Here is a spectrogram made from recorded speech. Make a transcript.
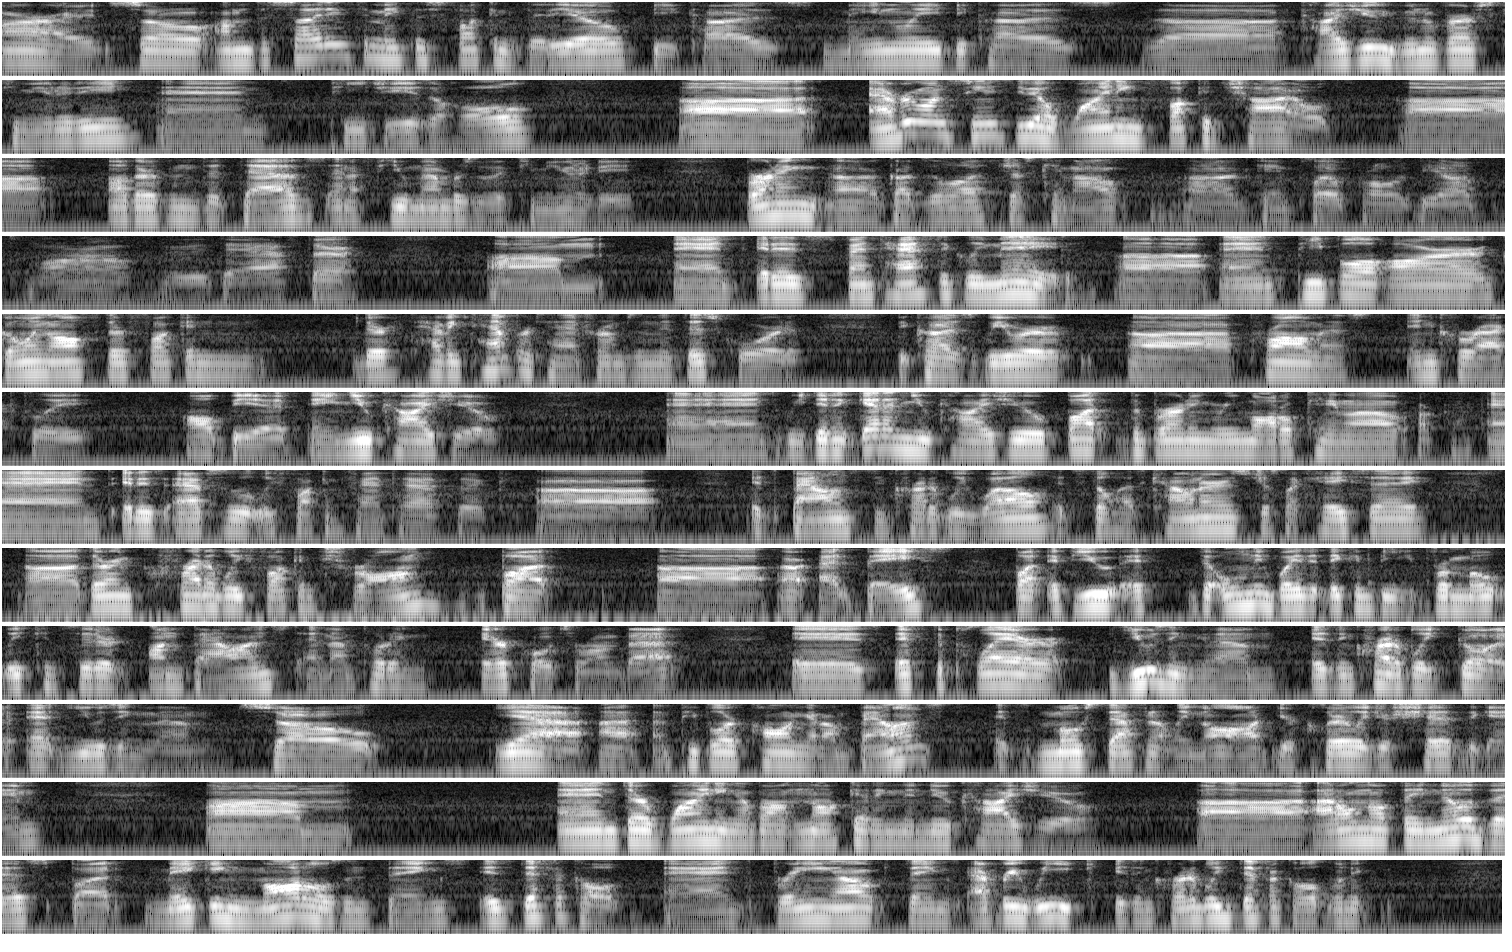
Alright, so I'm deciding to make this fucking video because, mainly because the Kaiju Universe community and PG as a whole, uh, everyone seems to be a whining fucking child, uh, other than the devs and a few members of the community. Burning uh, Godzilla just came out, uh, gameplay will probably be up tomorrow, maybe the day after. Um, and it is fantastically made. Uh, and people are going off their fucking, they're having temper tantrums in the Discord because we were uh, promised incorrectly, albeit a new kaiju, and we didn't get a new kaiju, but the Burning remodel came out, and it is absolutely fucking fantastic. Uh, it's balanced incredibly well. It still has counters, just like Heisei. Uh, they're incredibly fucking strong, but uh, at base. But if you if the only way that they can be remotely considered unbalanced, and I'm putting air quotes around that, is if the player using them is incredibly good at using them. So, yeah, uh, people are calling it unbalanced. It's most definitely not. You're clearly just shit at the game. Um, and they're whining about not getting the new kaiju. Uh, I don't know if they know this, but making models and things is difficult, and bringing out things every week is incredibly difficult when it,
